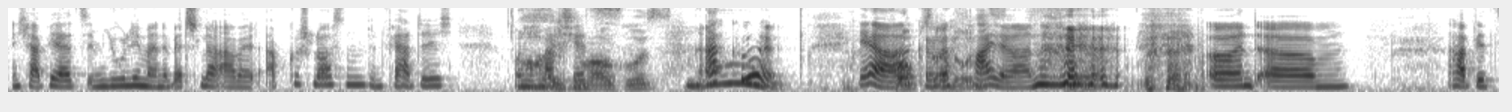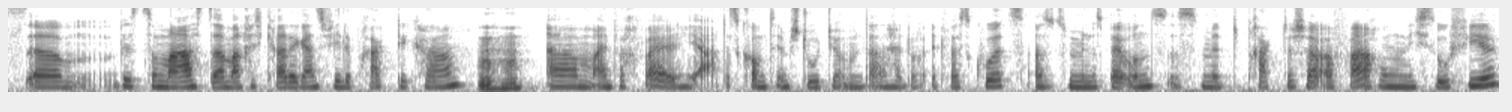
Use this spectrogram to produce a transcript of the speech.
Ich habe jetzt im Juli meine Bachelorarbeit abgeschlossen, bin fertig und oh, mache jetzt. Im August. Ah, cool. Ja, Props können wir feiern. Ja. und ähm, habe jetzt ähm, bis zum Master mache ich gerade ganz viele Praktika. Mhm. Ähm, einfach weil, ja, das kommt im Studium dann halt auch etwas kurz. Also zumindest bei uns ist mit praktischer Erfahrung nicht so viel.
